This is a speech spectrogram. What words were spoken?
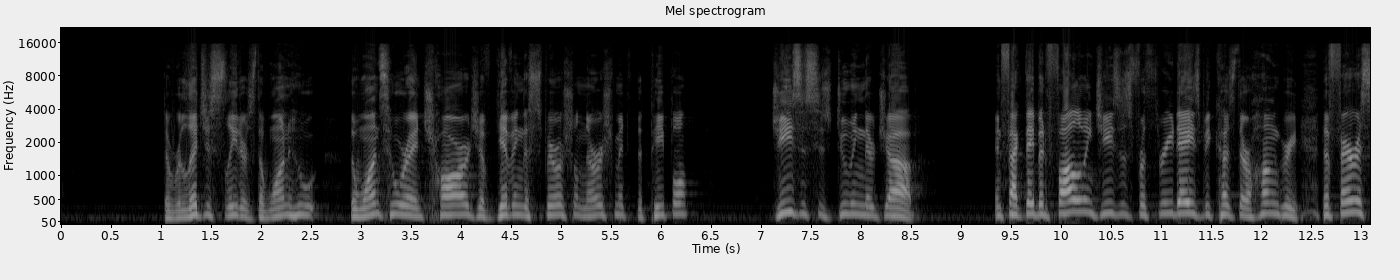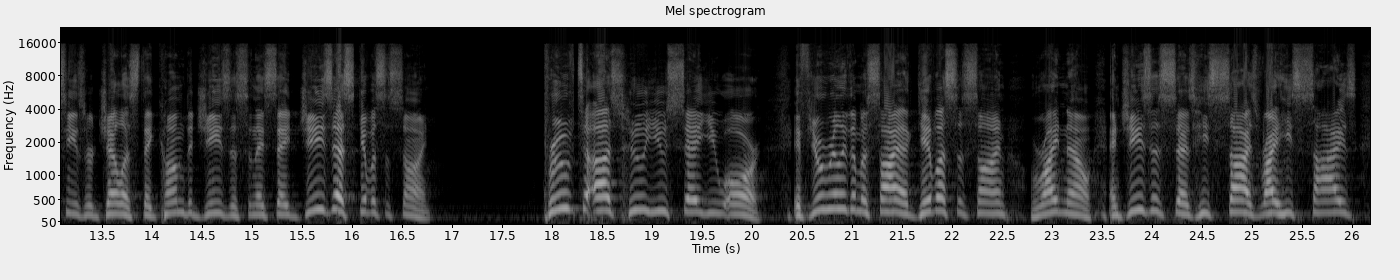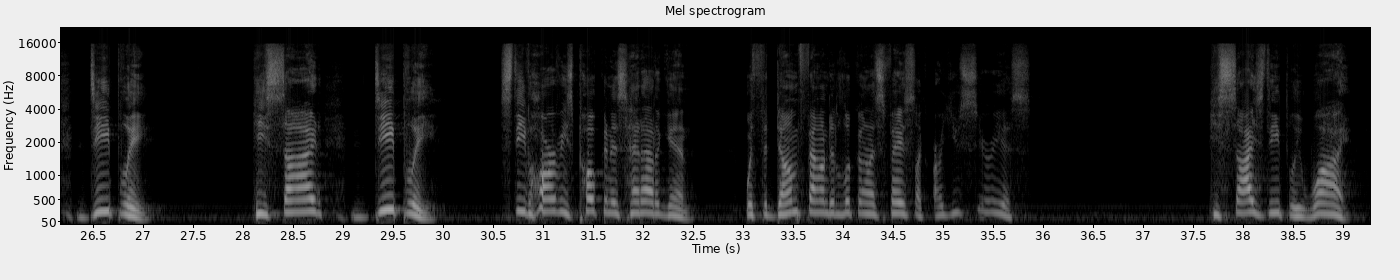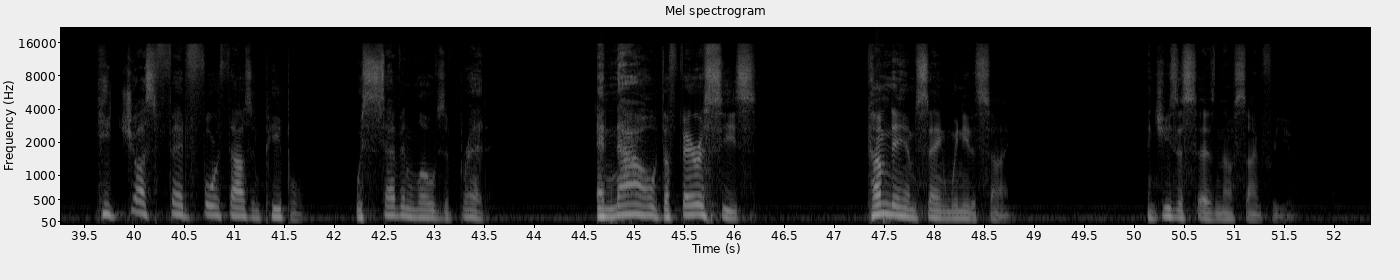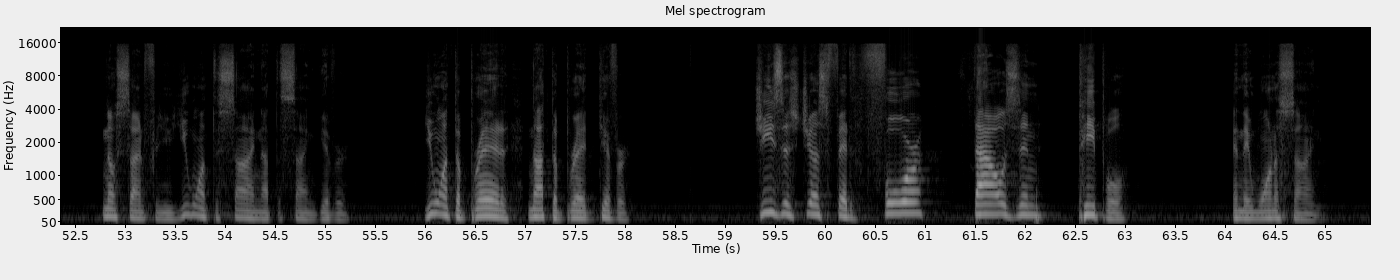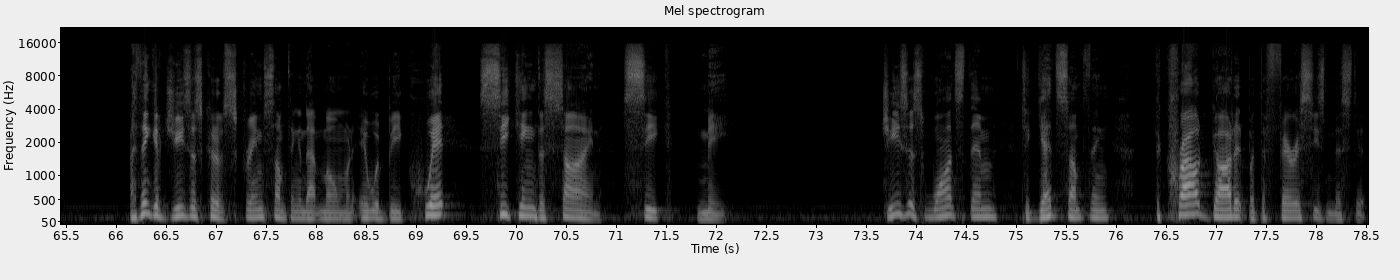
The religious leaders, the, one who, the ones who were in charge of giving the spiritual nourishment to the people, Jesus is doing their job. In fact, they've been following Jesus for three days because they're hungry. The Pharisees are jealous. They come to Jesus and they say, Jesus, give us a sign. Prove to us who you say you are. If you're really the Messiah, give us a sign right now. And Jesus says he sighs, right? He sighs deeply. He sighed deeply. Steve Harvey's poking his head out again with the dumbfounded look on his face, like, Are you serious? He sighs deeply. Why? He just fed 4,000 people with seven loaves of bread. And now the Pharisees come to him saying, We need a sign. And Jesus says, No sign for you. No sign for you. You want the sign, not the sign giver. You want the bread, not the bread giver. Jesus just fed 4,000 people, and they want a sign. I think if Jesus could have screamed something in that moment, it would be quit seeking the sign, seek me. Jesus wants them to get something. The crowd got it, but the Pharisees missed it.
